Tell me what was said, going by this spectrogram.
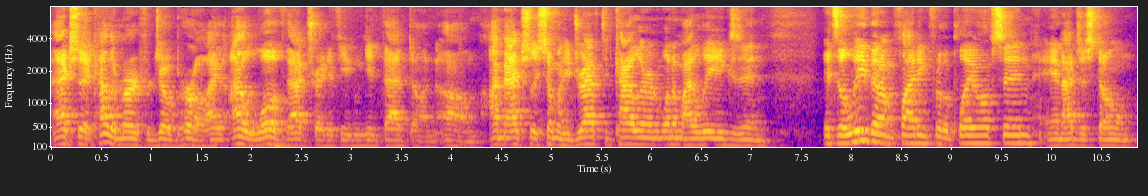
actually, Kyler Murray for Joe Burrow, I, I love that trade if you can get that done. Um, I'm actually someone who drafted Kyler in one of my leagues, and it's a league that I'm fighting for the playoffs in, and I just don't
